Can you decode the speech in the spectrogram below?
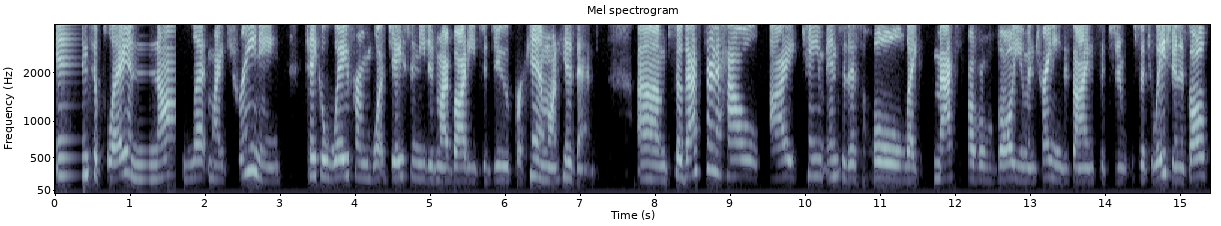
into play and not let my training take away from what Jason needed my body to do for him on his end. Um, so that's kind of how I came into this whole like max volume and training design situ- situation. It's all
